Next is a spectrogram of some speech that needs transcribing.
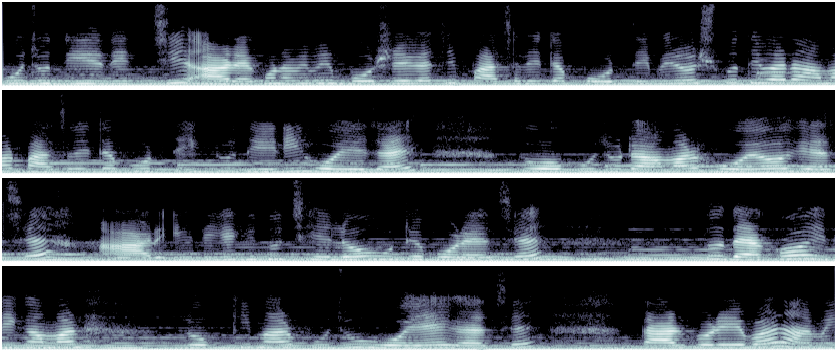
পুজো দিয়ে দিচ্ছি। আর এখন আমি বসে গেছি পাঁচালিটা পড়তে বৃহস্পতিবারে আমার পাঁচালিটা পড়তে একটু দেরি হয়ে যায়, তো পুজোটা আমার হয়েও গেছে। আর এদিকে কিন্তু ছেলেও উঠে পড়েছে। তো দেখো, এদিকে আমার লক্ষ্মী মার পুজো হয়ে গেছে। তারপরে এবার আমি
